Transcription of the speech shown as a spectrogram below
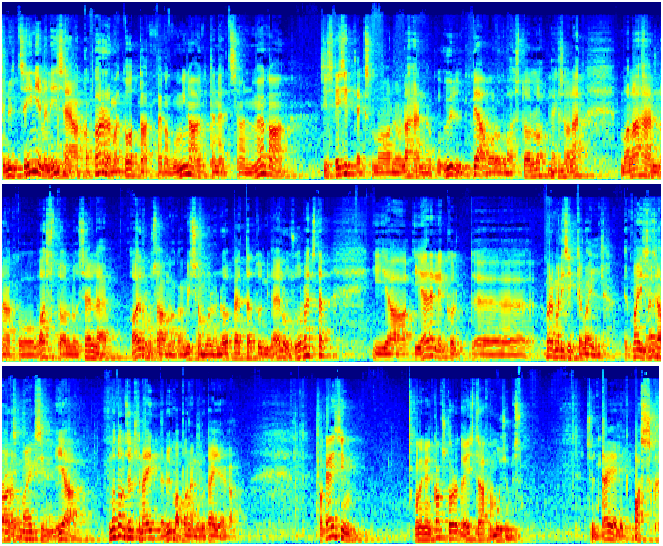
ja nüüd see inimene ise hakkab ka arvama, et oot-oot, aga kui mina ütlen, et see on möga, siis esiteks ma ju lähen nagu üldpeavooluga vastuollu, eks ole ma lähen nagu vastuollu selle arusaamaga, mis on mulle õpetatud, mida elu survestab. Ja järelikult äh,, ma olen isik ja loll, et ma ei Ma- saa aru ma eksin.. ja, ma toon siukse näite, nüüd ma panen nagu täiega. ma käisin, olen käinud kaks korda Eesti Rahva Muuseumis. see on täielik pask.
